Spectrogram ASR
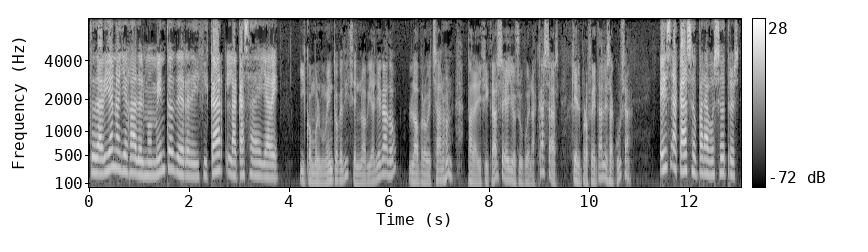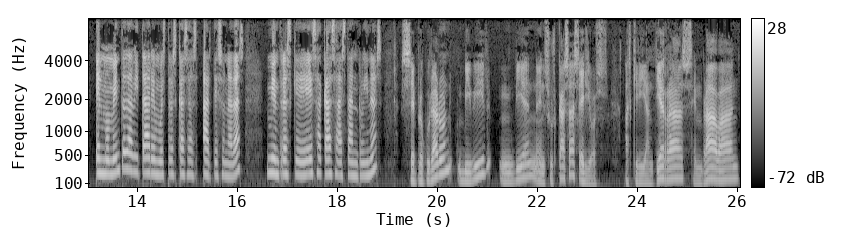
todavía no ha llegado el momento de reedificar la casa de Yahvé. Y como el momento que dicen no había llegado, lo aprovecharon para edificarse ellos sus buenas casas, que el profeta les acusa. ¿Es acaso para vosotros el momento de habitar en vuestras casas artesonadas? Mientras que esa casa está en ruinas? Se procuraron vivir bien en sus casas ellos. Adquirían tierras, sembraban,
